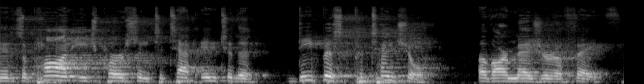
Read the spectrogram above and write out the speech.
it's upon each person to tap into the deepest potential of our measure of faith.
